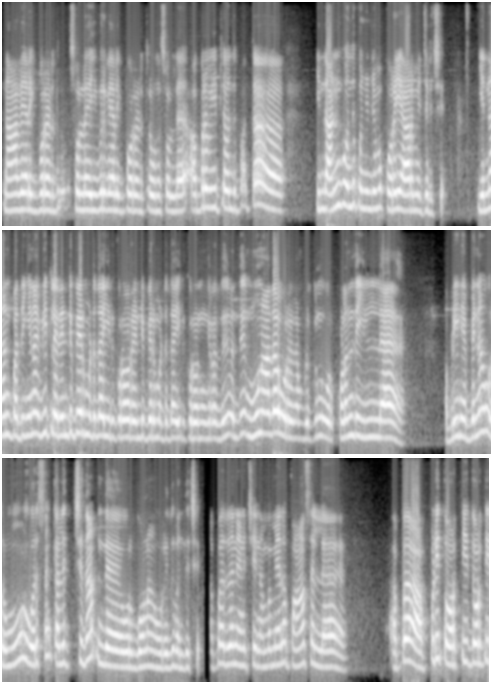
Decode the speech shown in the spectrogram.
நான் வேலைக்கு போற இடத்துல சொல்ல இவர் வேலைக்கு போற இடத்துல ஒண்ணு சொல்ல. அப்புறம் வீட்டுல வந்து பார்த்தா இந்த அன்பு வந்து கொஞ்சம் கொஞ்சமா குறைய ஆரம்பிச்சிருச்சு. என்னன்னு பாத்தீங்கன்னா வீட்டுல ரெண்டு பேர் மட்டும் தான் இருக்கிறோம் ரெண்டு பேர் மட்டும் தான் இருக்கிறோங்கிறது வந்து மூணாவதா ஒரு நம்மளுக்குன்னு ஒரு குழந்தை இல்ல அப்படின்னு எப்படின்னா ஒரு மூணு வருஷம் கழிச்சு தான் இந்த ஒரு குணம் ஒரு இது வந்துச்சு. அப்ப அதுதான் நினைச்சேன் நம்ம மேல பாசம் இல்ல. அப்ப அப்படி துரத்தி துரத்தி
